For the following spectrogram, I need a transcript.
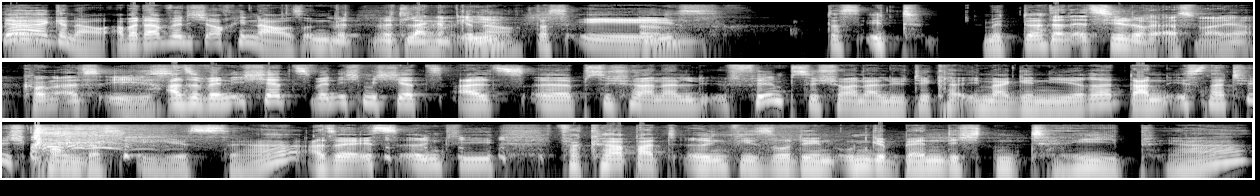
Ja, Ähm, genau, aber da würde ich auch hinaus. Und mit, mit langem genau, E. das Es, das It mit der Dann erzähl doch erstmal, ja. Kong als Es. Also wenn ich jetzt, wenn ich mich jetzt als äh, Psychoanal Filmpsychoanalytiker imaginiere, dann ist natürlich Kong das Es, ja. Also er ist irgendwie verkörpert irgendwie so den ungebändigten Trieb, ja.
